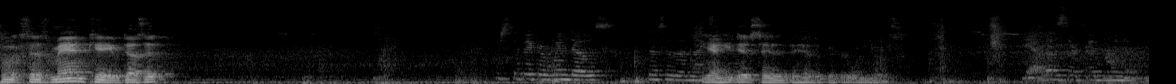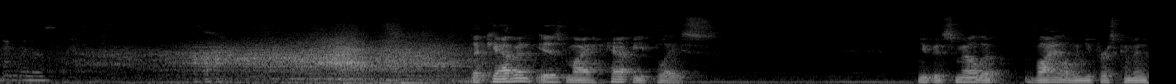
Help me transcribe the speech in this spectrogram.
So it says man cave, does it? There's the bigger windows. Those are the nice. Yeah, he did say that they had the bigger windows. Yeah, those are good window, big windows. The cabin is my happy place. You can smell the vinyl when you first come in.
